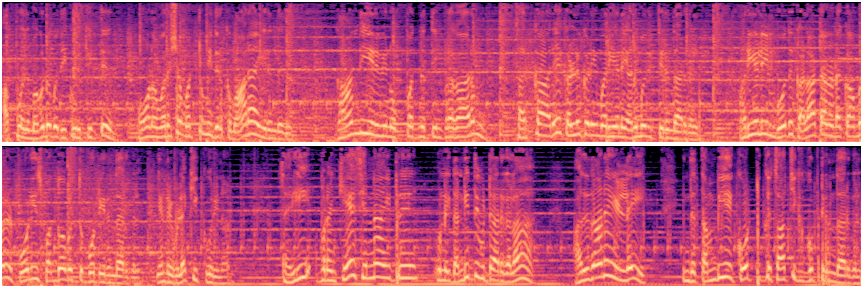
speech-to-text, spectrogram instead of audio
அப்போது மகுடபதி குறுக்கிட்டு போன வருஷம் மட்டும் இதற்கு மாறாயிருந்தது. காந்தியர்வின் ஒப்பந்தத்தின் பிரகாரம் சர்க்காரே கள்ளுக்கடை மறியலை அனுமதித்திருந்தார்கள். மறியலின் போது கலாட்டா நடக்காமல் போலீஸ் பந்தோபஸ்து போட்டிருந்தார்கள் என்று விளக்கி கூறினான். சரி அப்புறம் கேஸ் என்ன ஆயிற்று? உன்னை தண்டித்து விட்டார்களா? அதுதானே இல்லை. இந்த தம்பியை கோர்ட்டுக்கு சாட்சிக்கு கூப்பிட்டிருந்தார்கள்.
